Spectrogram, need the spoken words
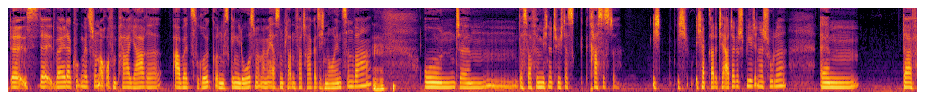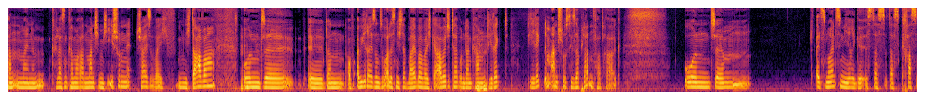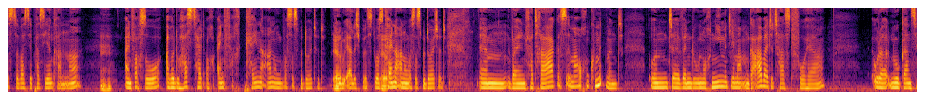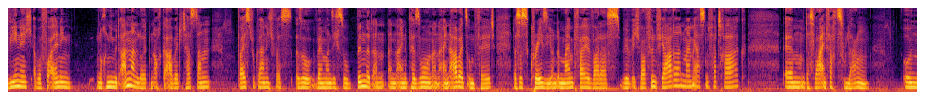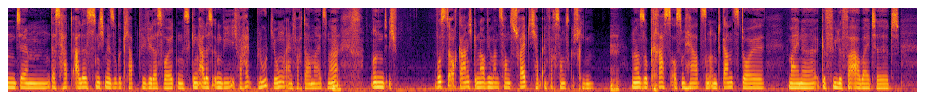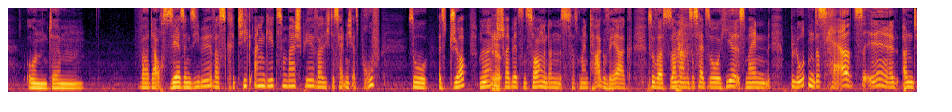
Da ist, da, weil da gucken wir jetzt schon auch auf ein paar Jahre Arbeit zurück und es ging los mit meinem ersten Plattenvertrag, als ich 19 war. Mhm. Und ähm, das war für mich natürlich das Krasseste. Ich, ich, ich habe gerade Theater gespielt in der Schule. Ähm, da fanden meine Klassenkameraden manche mich eh schon scheiße, weil ich nicht da war und äh, äh, dann auf Abi-Reise und so alles nicht dabei war, weil ich gearbeitet habe und dann kam mhm. direkt direkt im Anschluss dieser Plattenvertrag. Und ähm, als 19-Jährige ist das das Krasseste, was dir passieren kann, ne? Mhm. Einfach so. Aber du hast halt auch einfach keine Ahnung, was das bedeutet, ja. wenn du ehrlich bist. Du hast ja. keine Ahnung, was das bedeutet. Ähm, weil ein Vertrag ist immer auch ein Commitment. Und äh, wenn du noch nie mit jemandem gearbeitet hast vorher, oder nur ganz wenig, aber vor allen Dingen noch nie mit anderen Leuten auch gearbeitet hast, dann weißt du gar nicht, was, also wenn man sich so bindet an, an eine Person, an ein Arbeitsumfeld, das ist crazy. Und in meinem Fall war das, ich war fünf Jahre in meinem ersten Vertrag. Ähm, das war einfach zu lang. Und ähm, das hat alles nicht mehr so geklappt, wie wir das wollten. Es ging alles irgendwie, ich war halt blutjung einfach damals, ne? Mhm. Und ich wusste auch gar nicht genau, wie man Songs schreibt. Ich habe einfach Songs geschrieben. Mhm. Ne, so krass aus dem Herzen und ganz doll meine Gefühle verarbeitet und ähm, war da auch sehr sensibel, was Kritik angeht zum Beispiel, weil ich das halt nicht als Beruf so als Job, ne, ja. ich schreibe jetzt einen Song und dann ist das mein Tagewerk, sowas, sondern es ist halt so, hier ist mein blutendes Herz äh, und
